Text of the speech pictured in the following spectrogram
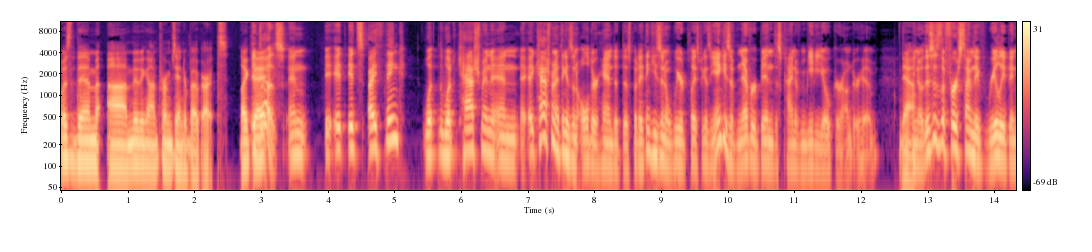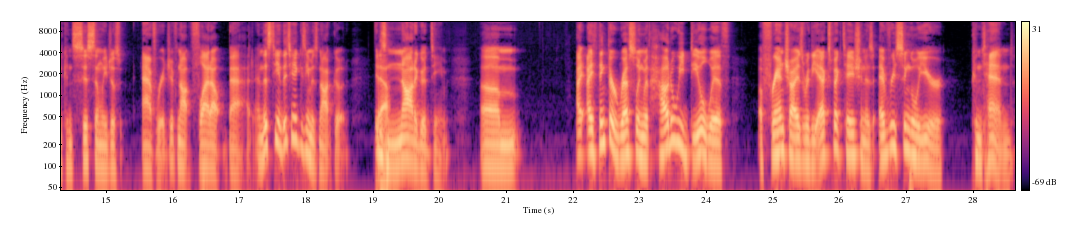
was them uh, moving on from Xander Bogaerts. Like It does, and it, it it's I think what what Cashman and uh, Cashman I think is an older hand at this, but I think he's in a weird place because the Yankees have never been this kind of mediocre under him. Yeah. You know, this is the first time they've really been consistently just average, if not flat out bad. And this team, this Yankees team is not good. It is Yeah. not a good team. Um, I, I think they're wrestling with how do we deal with a franchise where the expectation is every single year contend.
